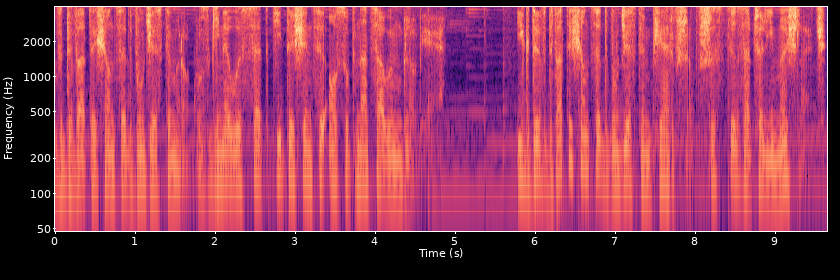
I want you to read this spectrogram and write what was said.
W 2020 roku zginęły setki tysięcy osób na całym globie. I gdy w 2021 wszyscy zaczęli myśleć,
